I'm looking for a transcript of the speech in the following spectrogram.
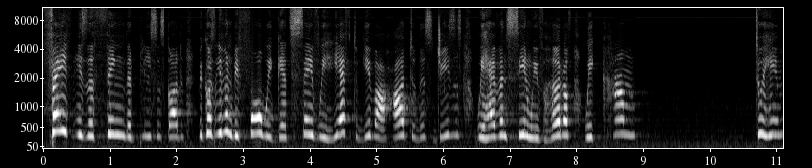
Faith is the thing that pleases God because even before we get saved, we have to give our heart to this Jesus we haven't seen, we've heard of. We come to Him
